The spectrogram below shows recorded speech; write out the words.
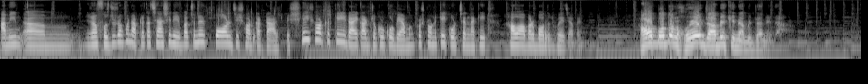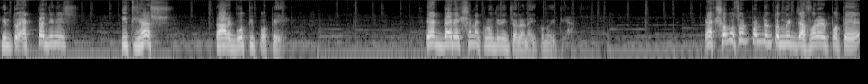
আমি আম, জনাব ফজলুর রহমান আপনার কাছে আসি নির্বাচনের পর যে সরকারটা আসবে সেই সরকারকে এই রায় কার্যকর করবে? এমন প্রশ্ন অনেকেই করছেন নাকি হাওয়া আবার বদল হয়ে যাবে? হাওয়া বদল হয়ে যাবে কিনা আমি জানি না। কিন্তু একটা জিনিস ইতিহাস তার গতিপথে। এক ডাইরেকশনে কোনোদিনই চলে নাই কোনো ইতিহাস। একশো বছর পর্যন্ত মীর জাফরের পথে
